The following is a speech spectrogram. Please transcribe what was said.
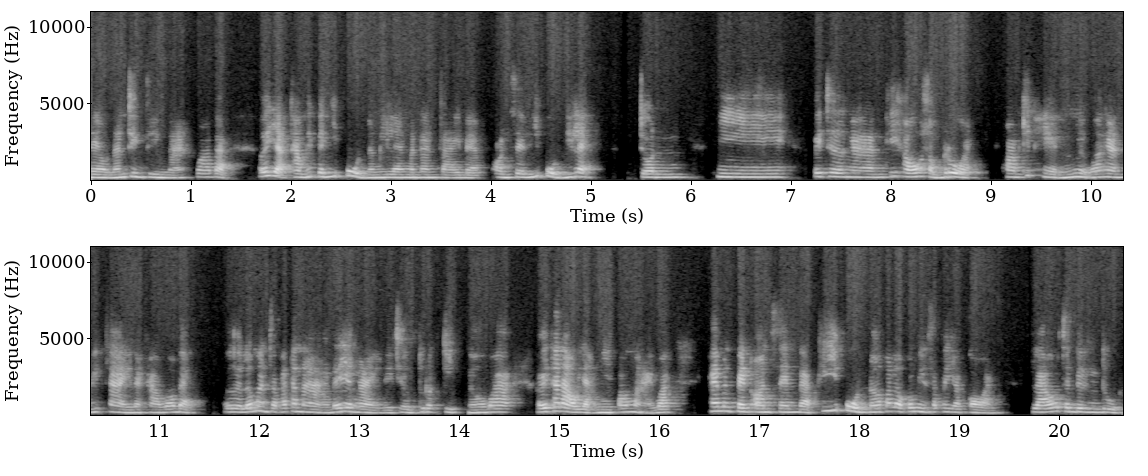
แนวนั้นจริง ๆ นะ ว่าแบบเอออยากทำให้เป็นญี่ปุ่นนะมีแรงบันดาลใจแบบออนเซ็นญี่ปุ่นนี่แหละ จนมีไปเจองานที่เขาสำรวจความคิดเห็นหรือว่างานวิจัยนะคะ ว่าแบบเออแล้วมันจะพัฒนาได้ยังไงในเชิงธุรกิจเนาะว่าเฮ้ยถ้าเราอยากมีเป้าหมายว่า ให้มันเป็นออนเซ็นแบบที่ญี่ปุ่นเนาะเพราะเราก็มีทรัพยากร แล้วจะดึงดูด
